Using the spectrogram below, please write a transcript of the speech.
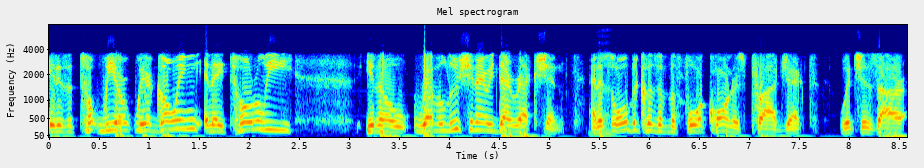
it is a to- we are we are going in a totally you know revolutionary direction, and it's all because of the Four Corners Project, which is our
